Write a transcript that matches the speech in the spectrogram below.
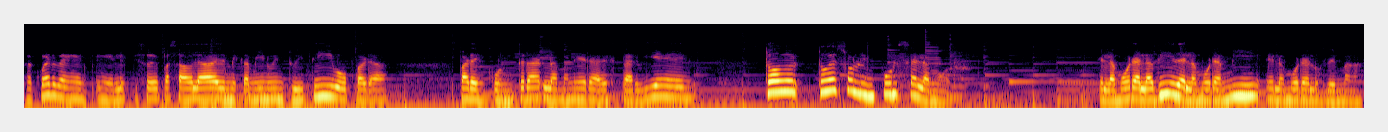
¿Se acuerdan? En el, episodio pasado hablaba de mi camino intuitivo para, para encontrar la manera de estar bien. Todo, todo eso lo impulsa el amor. El amor a la vida, el amor a mí, el amor a los demás.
